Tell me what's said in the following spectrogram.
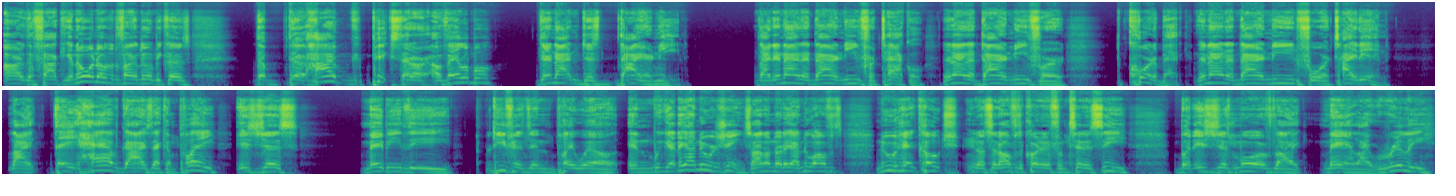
are the Falcons? No one knows what the Falcons doing because the the high picks that are available, they're not in just dire need. Like they're not in a dire need for tackle. They're not in a dire need for quarterback. They're not in a dire need for tight end. Like they have guys that can play. It's just maybe the defense didn't play well, and we got they got new regime. So I don't know. They got new office, new head coach. You know, so the offensive coordinator from Tennessee. But it's just more of like, man, like really,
